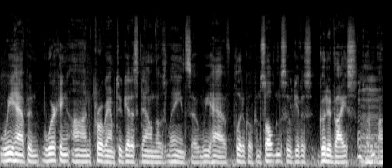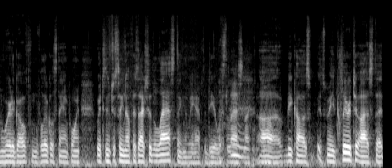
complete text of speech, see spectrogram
We have been working on a program to get us down those lanes. So we have political consultants who give us good advice on, on where to go from a political standpoint, which, interesting enough, is actually the last thing that we have to deal That's with. the last nugget. Uh, because it's made clear to us that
